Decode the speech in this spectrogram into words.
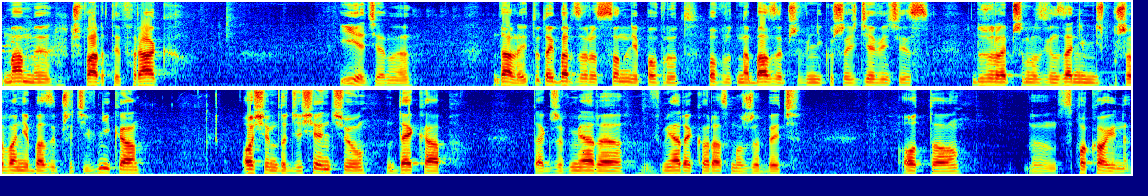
Mamy czwarty frak i jedziemy dalej. Tutaj bardzo rozsądnie powrót, powrót na bazę przy wyniku 6-9 jest dużo lepszym rozwiązaniem niż puszowanie bazy przeciwnika. 8 do 10, decap, także w miarę, w miarę Koraz może być oto y, spokojny.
